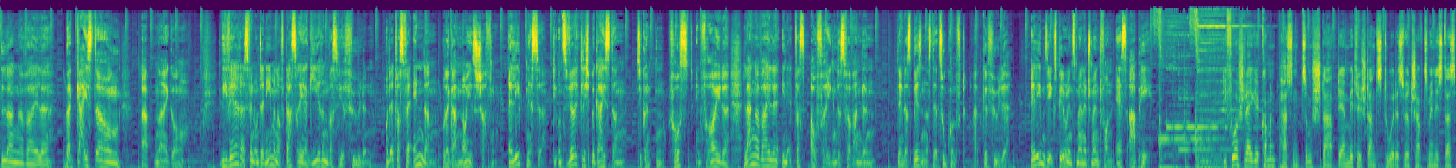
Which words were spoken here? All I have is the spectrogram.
Langeweile, Begeisterung, Abneigung. Wie wäre es, wenn Unternehmen auf das reagieren, was wir fühlen und etwas verändern oder gar Neues schaffen? Erlebnisse, die uns wirklich begeistern. Sie könnten Frust in Freude, Langeweile in etwas Aufregendes verwandeln. Denn das Business der Zukunft hat Gefühle. Erleben Sie Experience Management von SAP. Die Vorschläge kommen passend zum Start der Mittelstandstour des Wirtschaftsministers.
